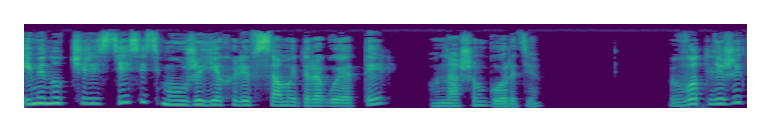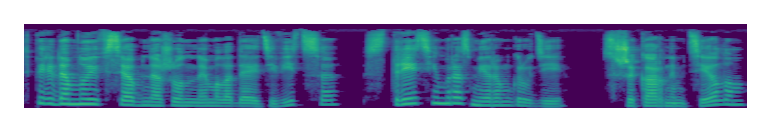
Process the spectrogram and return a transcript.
и минут через десять мы уже ехали в самый дорогой отель в нашем городе. Вот лежит передо мной вся обнаженная молодая девица с третьим размером груди, с шикарным телом,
